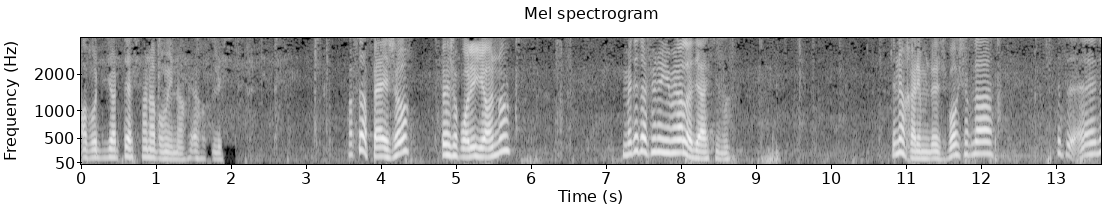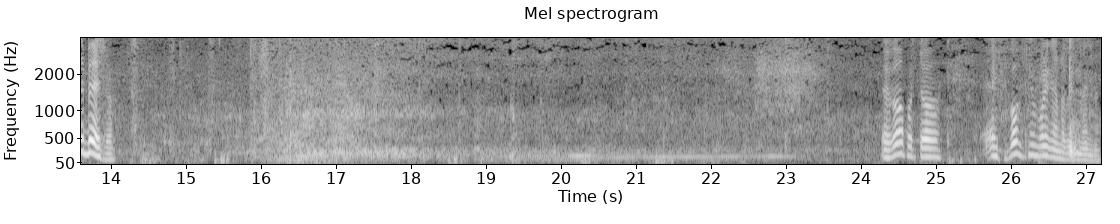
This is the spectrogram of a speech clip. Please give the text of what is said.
από τις γιορτές πάνω από μήνα έχω κλείσει. Αυτό παίζω, παίζω πολύ γιώνω, μετά το αφήνω για μεγάλο διάστημα. Δεν έχω χαρή με το Xbox, απλά ε, δεν παίζω. Εγώ από το Xbox είμαι πολύ ικανοποιημένος.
